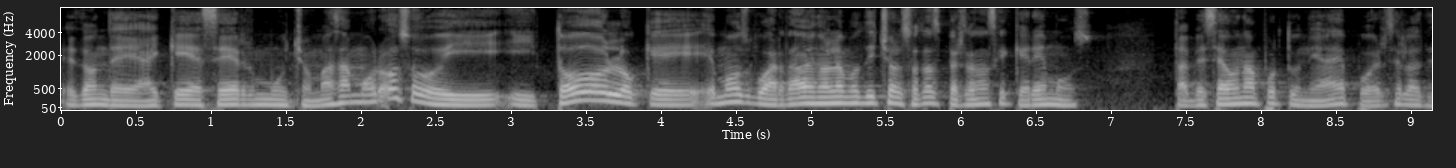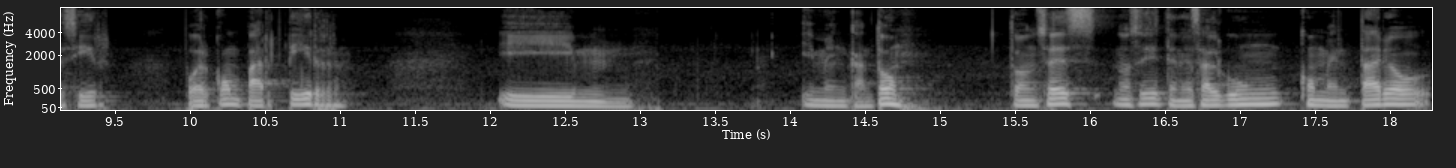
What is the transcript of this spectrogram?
es donde hay que ser mucho más amoroso y, todo lo que hemos guardado y no le hemos dicho a las otras personas que queremos, tal vez sea una oportunidad de podérselas decir, poder compartir. Y, y me encantó. Entonces, no sé si tenés algún comentario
